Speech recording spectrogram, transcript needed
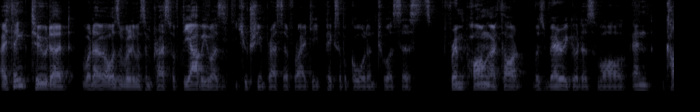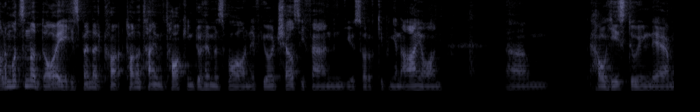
I think too that what I also really was impressed with Diaby was hugely impressive, right? He picks up a goal and two assists. Frimpong, I thought, was very good as well. And Callum Hudson-Odoi, he spent a ton of time talking to him as well. And if you're a Chelsea fan and you're sort of keeping an eye on um, how he's doing there,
